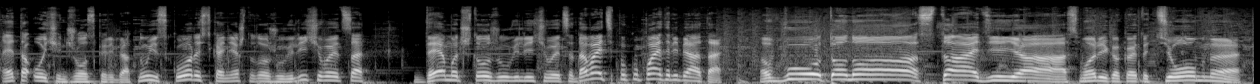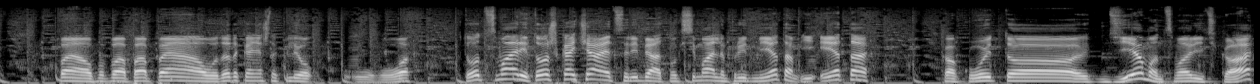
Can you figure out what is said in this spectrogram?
Это очень жестко, ребят. Ну и скорость, конечно, тоже увеличивается. Дэмэдж тоже увеличивается. Давайте покупать, ребята. Вот она, стадия. Смотри, какая-то темная. Пау, пау, пау, пау, пау. Вот это, конечно, клево. Ого. Тот, смотри, тоже качается, ребят, максимальным предметом. И это какой-то демон, смотрите-ка. А.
